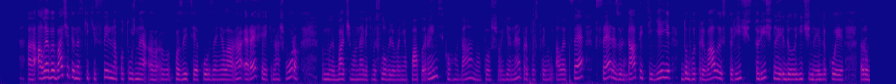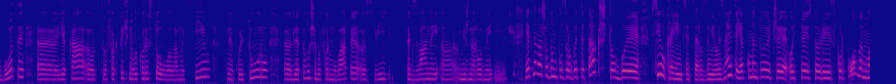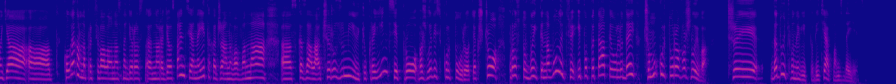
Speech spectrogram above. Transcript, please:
Але ви бачите, наскільки сильна потужна е, е, позиція, яку зайняла да, РФ, як наш ворог. Ми бачимо навіть висловлювання папи римського, да, ну то, що є неприпустимим, але це все результати тієї довготривалої сторіч, сторічної ідеологічної Мгм. такої роботи, е, яка от фактично використовувала митців, е, культуру е, для того, щоб формувати свій так званий е, міжнародний імідж. Як на вашу думку, зробити так, щоб всі українці це розуміли? Знаєте, як коментуючи ось цю історію з Курковим, моя а, колега вона працювала у нас на на радіостанції Анаїта Хаджанова. Вона а, сказала: а чи розуміють українці про важливість культури? От якщо просто вийти на вулицю і попитати у людей, чому культура важлива? Чи дадуть вони відповідь? Як вам здається?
